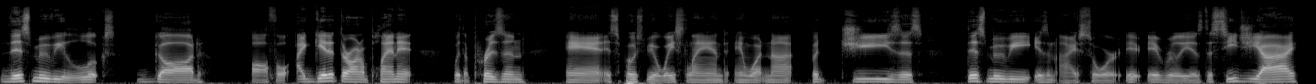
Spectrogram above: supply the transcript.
This movie looks god awful. I get it, they're on a planet with a prison and it's supposed to be a wasteland and whatnot, but Jesus, this movie is an eyesore. It, it really is. The CGI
